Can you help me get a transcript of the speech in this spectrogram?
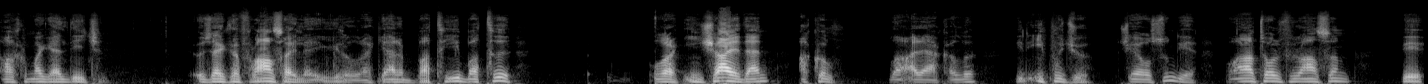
Aklıma geldiği için. Özellikle Fransa ile ilgili olarak yani batıyı batı olarak inşa eden akılla alakalı bir ipucu şey olsun diye. Bu Anatol Frans'ın bir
